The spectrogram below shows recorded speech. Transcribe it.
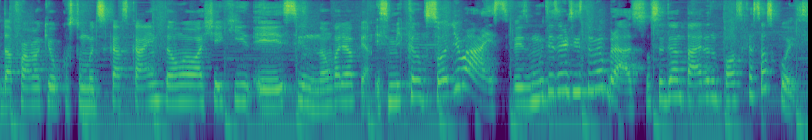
da forma que eu costumo descascar, então eu achei que esse não valeu a pena. Esse me cansou demais, fez muito exercício no meu braço. Sou sedentária, não posso com essas coisas.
